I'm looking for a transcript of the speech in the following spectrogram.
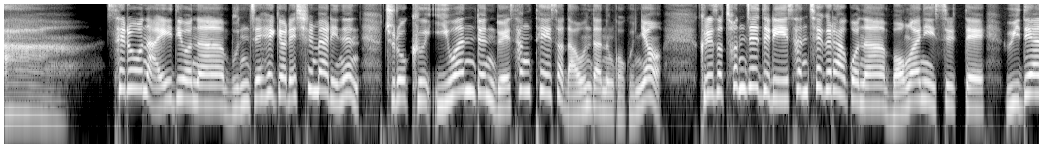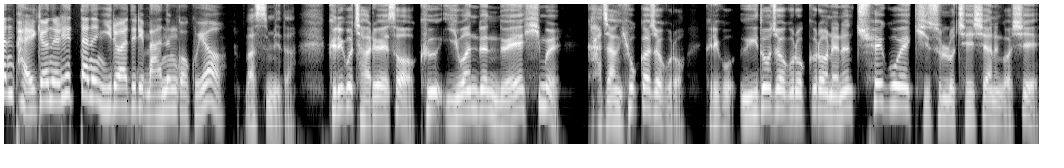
아, 새로운 아이디어나 문제 해결의 실마리는 주로 그 이완된 뇌 상태에서 나온다는 거군요. 그래서 천재들이 산책을 하거나 멍하니 있을 때 위대한 발견을 했다는 일화들이 많은 거고요. 맞습니다. 그리고 자료에서 그 이완된 뇌의 힘을 가장 효과적으로 그리고 의도적으로 끌어내는 최고의 기술로 제시하는 것이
